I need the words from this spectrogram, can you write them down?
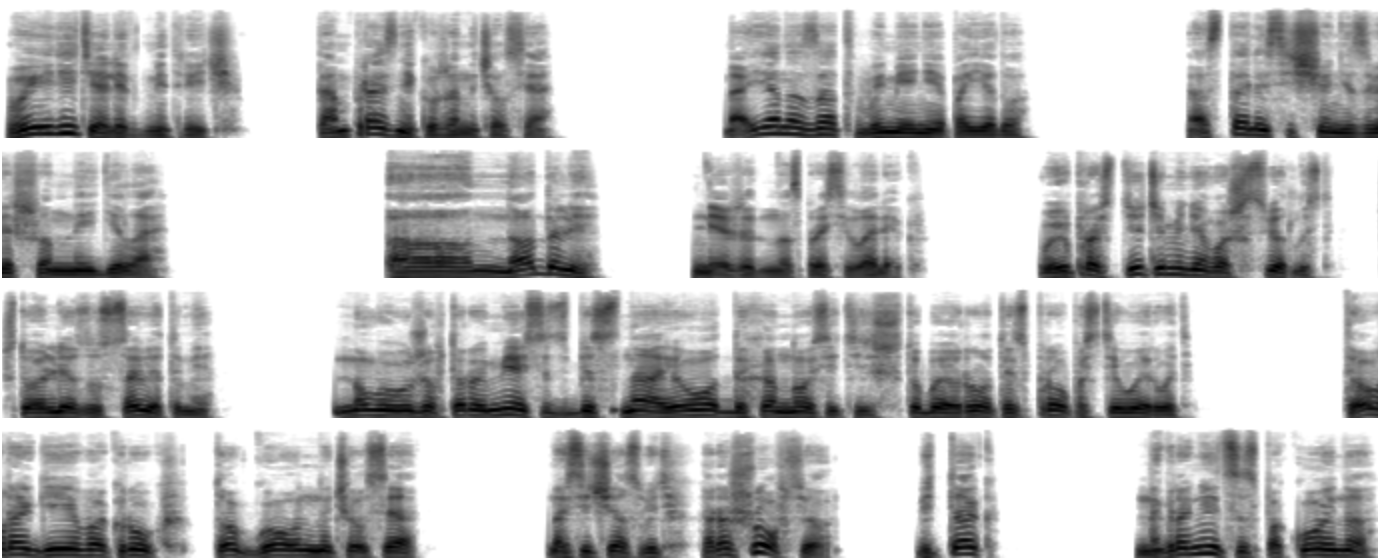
Вы идите, Олег Дмитриевич. Там праздник уже начался. А я назад в имение поеду. Остались еще незавершенные дела». «А надо ли?» — неожиданно спросил Олег. «Вы простите меня, ваша светлость, что лезу с советами. Но вы уже второй месяц без сна и отдыха носитесь, чтобы рот из пропасти вырвать. То враги вокруг, то гон начался. Но сейчас ведь хорошо все, ведь так? На границе спокойно,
